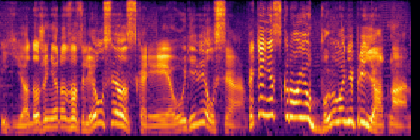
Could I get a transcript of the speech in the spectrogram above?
Я даже не разозлился, скорее удивился. Хотя не скрою, было неприятно.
